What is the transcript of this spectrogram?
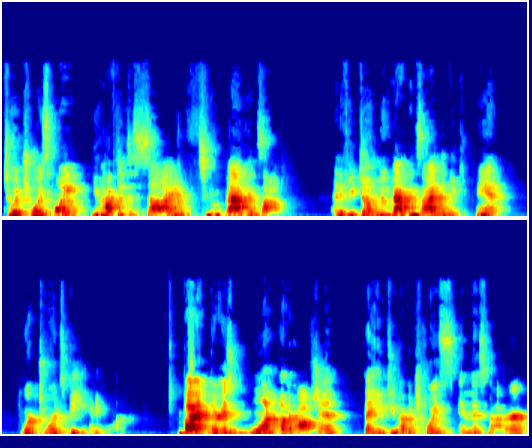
to a choice point, you have to decide to move back inside. And if you don't move back inside, then you can't work towards B anymore. But there is one other option that you do have a choice in this matter,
